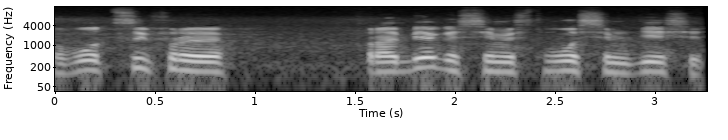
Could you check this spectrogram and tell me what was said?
вот цифры пробега 78-10.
